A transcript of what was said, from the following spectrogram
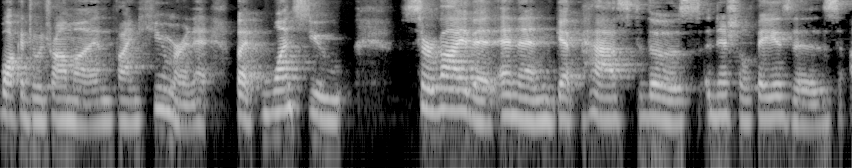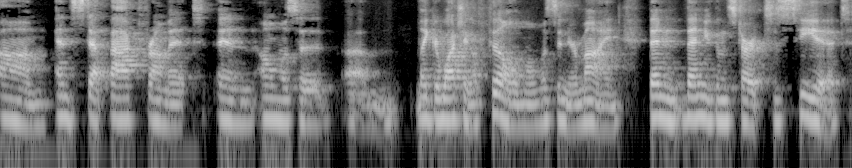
walk into a trauma and find humor in it. But once you survive it and then get past those initial phases um, and step back from it in almost a um, like you're watching a film almost in your mind, then then you can start to see it.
